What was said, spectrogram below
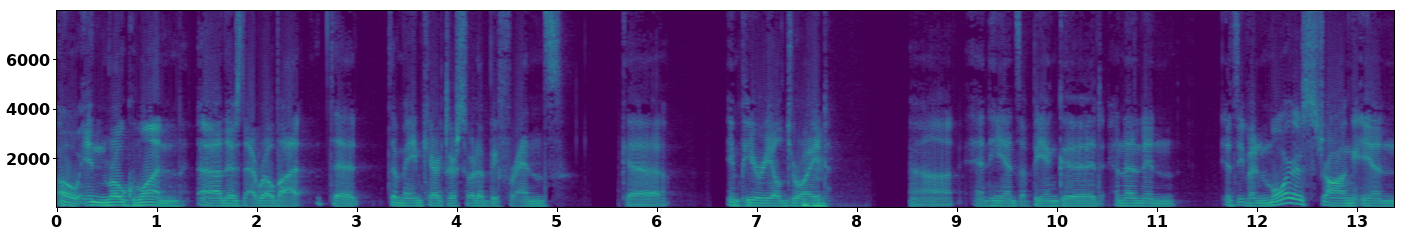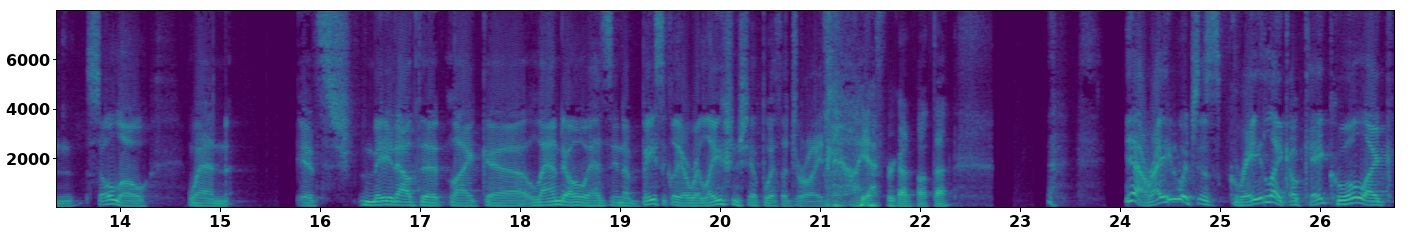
oh, in Rogue One, uh, there's that robot that the main character sort of befriends, like a Imperial droid, mm-hmm. uh, and he ends up being good. And then in it's even more strong in Solo when it's made out that like uh, Lando has in a basically a relationship with a droid. oh yeah, I forgot about that. Yeah, right. Which is great. Like, okay, cool. Like,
